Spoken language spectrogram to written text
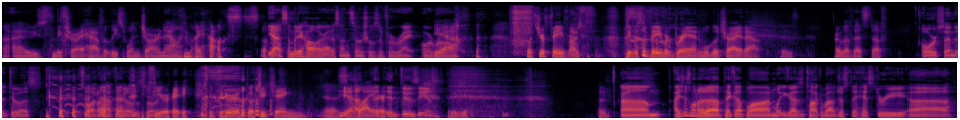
I always make sure I have at least one jar now in my house. So. Yeah, somebody holler at us on socials if we're right or wrong. Yeah. What's your favorite? Give us a favorite brand. We'll go try it out because I love that stuff. Or send it to us so I don't have to go to the store. If you're a if you're a gochujang uh, supplier, enthusiast. Um, I just wanted to pick up on what you guys have talked about, just the history, uh,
